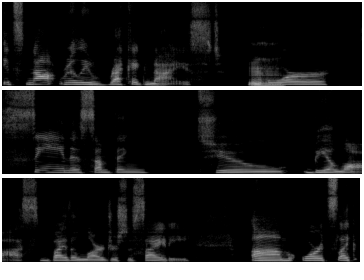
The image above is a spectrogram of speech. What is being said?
it's not really recognized Mhm. or seen as something to be a loss by the larger society. Um, or it's like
